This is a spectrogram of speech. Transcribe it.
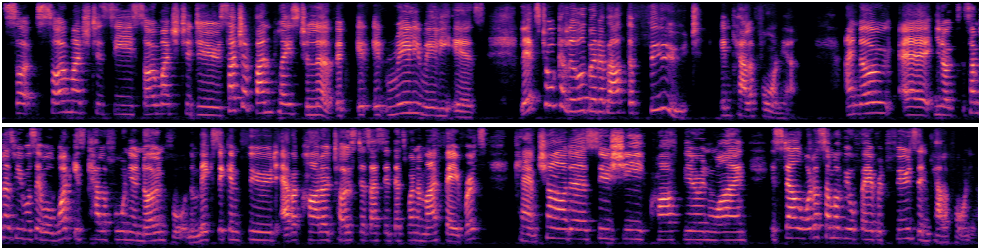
so so much to see so much to do such a fun place to live. It, it it really really is. Let's talk a little bit about the food in california. I know uh, you know sometimes people say well what is california known for? The mexican food avocado toast as i said that's one of my favorites. Clam chowder sushi craft beer and wine. Estelle what are some of your favorite foods in california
